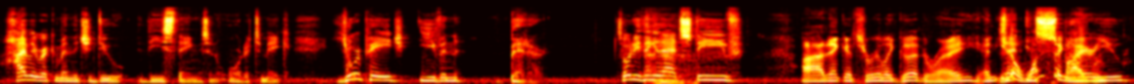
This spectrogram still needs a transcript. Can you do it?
highly recommend that you do these things in order to make your page even better. So, what do you think of that, Steve? I think it's really good, Ray. And Does you know, one thing inspire re- you?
